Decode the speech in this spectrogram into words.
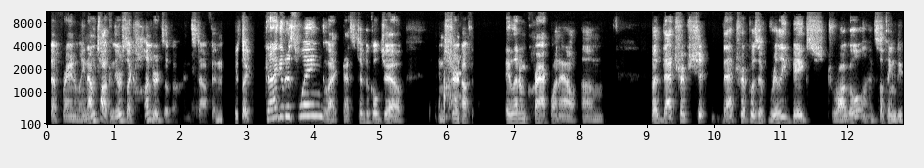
stuff randomly, and I'm talking there was like hundreds of them and stuff. And he's like, "Can I give it a swing?" Like that's typical Joe. And sure enough, they let him crack one out. Um, but that trip should, that trip was a really big struggle and something to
